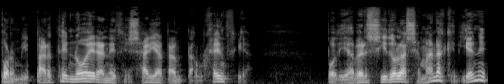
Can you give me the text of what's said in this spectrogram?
por mi parte no era necesaria tanta urgencia. Podía haber sido la semana que viene.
